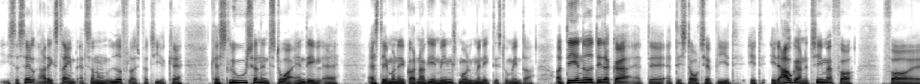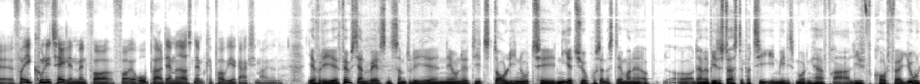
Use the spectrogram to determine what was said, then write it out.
i sig selv ret ekstremt, at sådan nogle yderfløjspartier kan, kan sluge sådan en stor andel af, af stemmerne, godt nok i en meningsmåling, men ikke desto mindre. Og det er noget af det, der gør, at, øh, at det står til at blive et, et, et afgørende tema for, for, øh, for ikke kun Italien, men for, for Europa, og dermed også nemt kan påvirke aktiemarkederne. Ja, fordi Femstjernbevægelsen, femstjernebevægelsen, som du lige øh, nævnte, de står lige nu til 29 procent af stemmerne, og, og dermed bliver det største parti i en meningsmåling her fra lige kort før jul.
